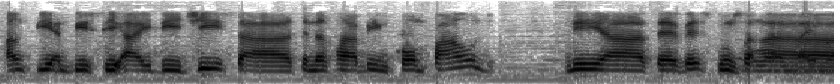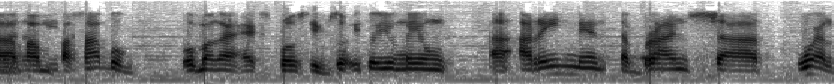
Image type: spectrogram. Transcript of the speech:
ang PNPC IDG sa sinasabing compound ni ah, Teves kung saan may mga pampasabog o mga explosive. So ito yung ngayong ah, arraignment sa branch sa 12.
